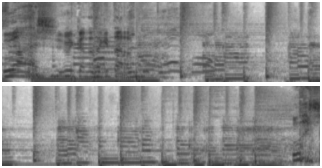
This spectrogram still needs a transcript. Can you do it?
Uash, me encanta esa guitarra. Ish,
